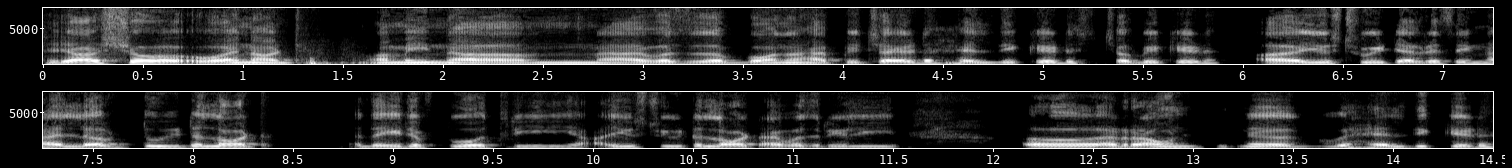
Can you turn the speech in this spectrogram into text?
Yeah, sure. Why not? I mean, um, I was uh, born a happy child, healthy kid, chubby kid. I used to eat everything. I loved to eat a lot at the age of two or three i used to eat a lot. I was really uh, around uh, healthy kid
